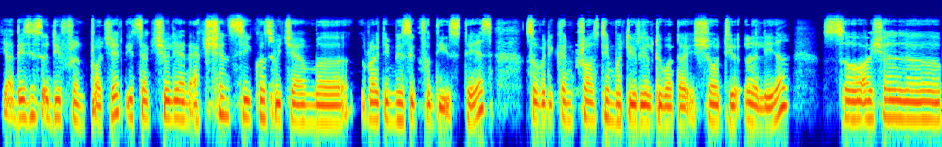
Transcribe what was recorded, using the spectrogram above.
yeah this is a different project. It's actually an action sequence which i'm uh, writing music for these days. So very contrasting material to what i showed you earlier. So i shall uh,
